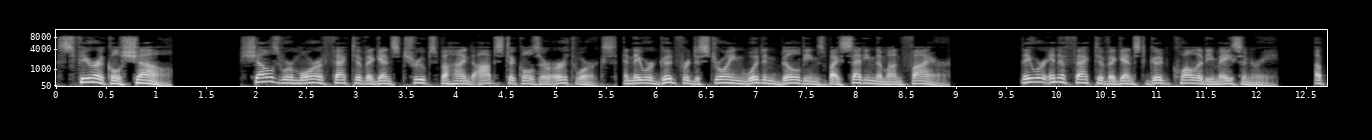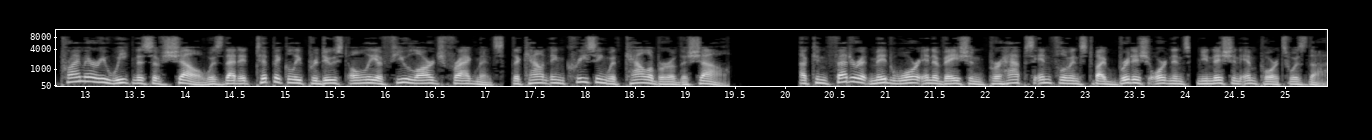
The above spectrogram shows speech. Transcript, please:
spherical shell. Shells were more effective against troops behind obstacles or earthworks, and they were good for destroying wooden buildings by setting them on fire. They were ineffective against good quality masonry. A primary weakness of shell was that it typically produced only a few large fragments, the count increasing with caliber of the shell. A Confederate mid-war innovation perhaps influenced by British ordnance – munition imports was the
